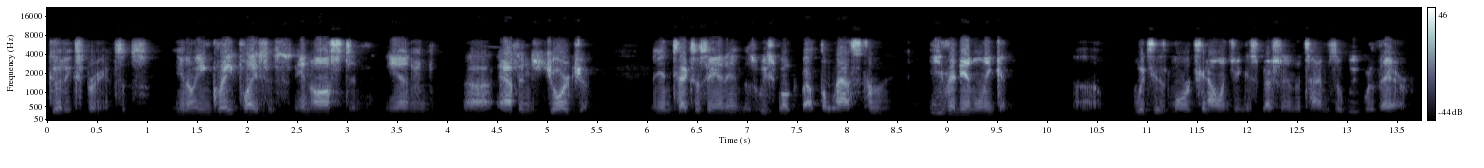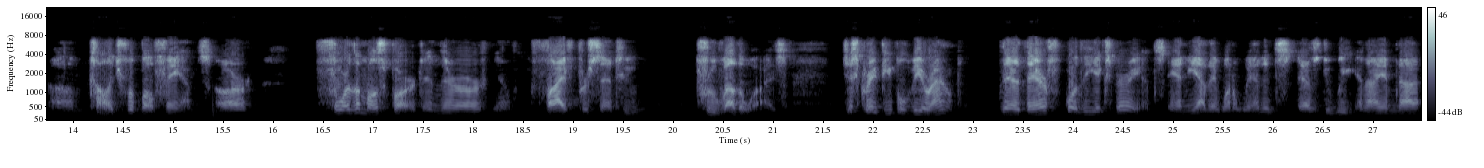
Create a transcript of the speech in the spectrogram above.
good experiences. You know, in great places, in Austin, in uh, Athens, Georgia, in Texas A&M, as we spoke about the last time, even in Lincoln uh, which is more challenging, especially in the times that we were there. Um, college football fans are, for the most part, and there are you know five percent who prove otherwise, just great people to be around. They're there for the experience, and yeah, they want to win, and as do we. And I am not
